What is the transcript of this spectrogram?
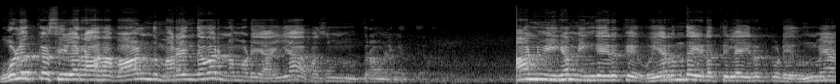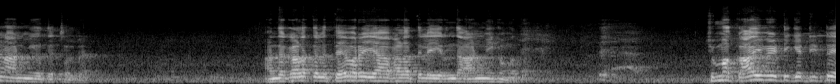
ஒழுக்க சீலராக வாழ்ந்து மறைந்தவர் நம்முடைய ஐயா பசும் முத்துராமலிங்கத்தேவர் ஆன்மீகம் இங்கே இருக்கு. உயர்ந்த இடத்துல இருக்கக்கூடிய உண்மையான ஆன்மீகத்தை சொல்றேன். அந்த காலத்தில் தேவரையா காலத்தில் இருந்த ஆன்மீகம் அது. சும்மா காய் வேட்டி கட்டிட்டு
